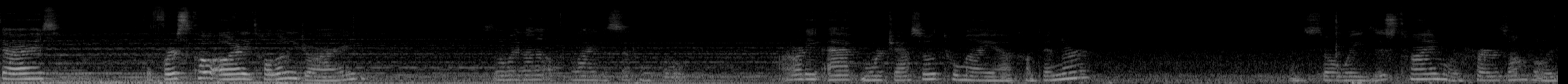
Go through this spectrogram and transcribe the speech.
guys, the first coat already totally dried. So we're gonna apply the second coat. I already add more gesso to my uh, container. And so we this time we horizontally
